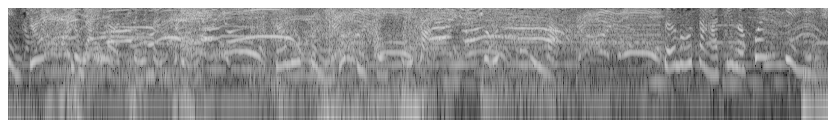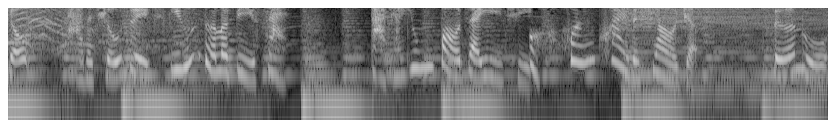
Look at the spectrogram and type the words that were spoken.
眼间就来到球门前。德鲁猛地一挥球棒，球进了，德鲁打进了关键一球，他的球队赢得了比赛，大家拥抱在一起，欢快的笑着。德鲁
